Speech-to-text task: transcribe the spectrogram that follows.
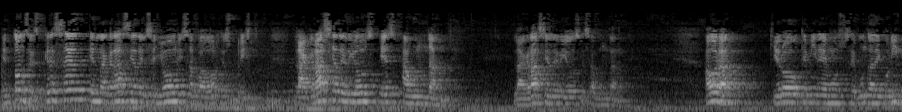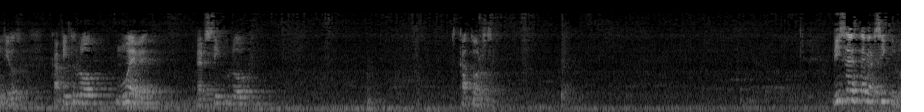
entonces, crecer en la gracia del Señor y Salvador Jesucristo. La gracia de Dios es abundante. La gracia de Dios es abundante. Ahora, quiero que miremos segunda de Corintios, capítulo 9, versículo 14. Dice este versículo,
